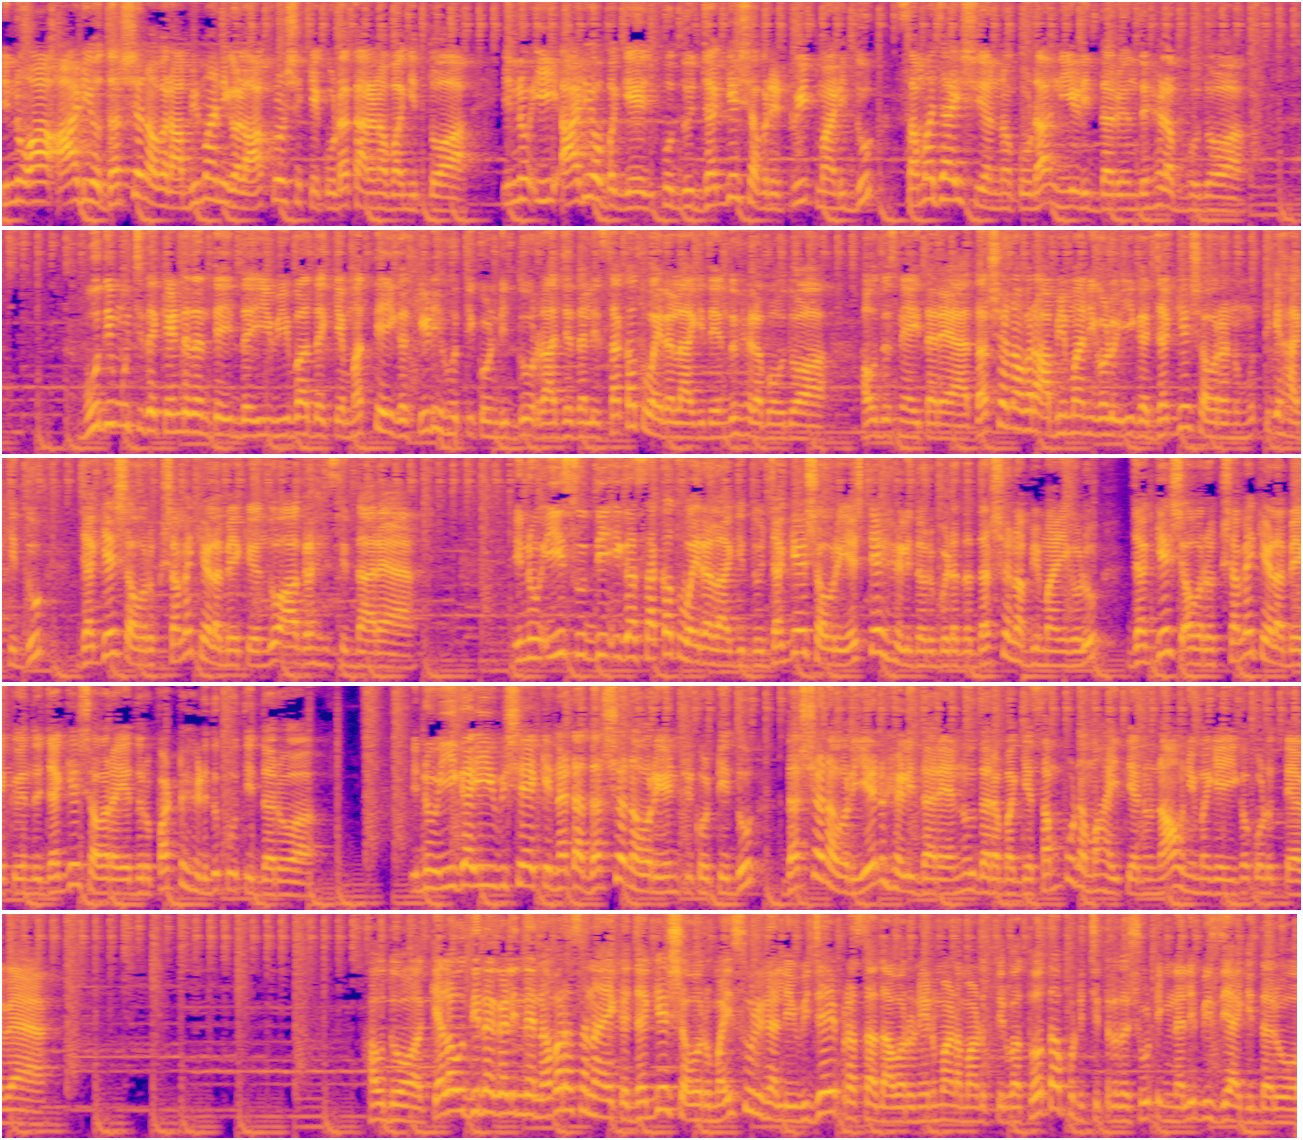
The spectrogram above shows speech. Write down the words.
ಇನ್ನು ಆ ಆಡಿಯೋ ದರ್ಶನ್ ಅವರ ಅಭಿಮಾನಿಗಳ ಆಕ್ರೋಶಕ್ಕೆ ಕೂಡ ಕಾರಣವಾಗಿತ್ತು. ಇನ್ನು ಈ ಆಡಿಯೋ ಬಗ್ಗೆ ಖುದ್ದು ಜಗ್ಗೇಶ್ ಅವರೇ ಟ್ವೀಟ್ ಮಾಡಿದ್ದು ಸಮಜಾಯಿಷಿಯನ್ನು ಕೂಡ ನೀಡಿದ್ದರು ಎಂದು ಹೇಳಬಹುದು. ಬೂದಿ ಮುಚ್ಚಿದ ಕೆಂಡದಂತೆ ಇದ್ದ ಈ ವಿವಾದಕ್ಕೆ ಮತ್ತೆ ಈಗ ಕಿಡಿ ಹೊತ್ತಿಕೊಂಡಿದ್ದು ರಾಜ್ಯದಲ್ಲಿ ಸಖತ್ ವೈರಲ್ ಆಗಿದೆ ಎಂದು ಹೇಳಬಹುದು. ಹೌದು ಸ್ನೇಹಿತರೆ, ದರ್ಶನ್ ಅವರ ಅಭಿಮಾನಿಗಳು ಈಗ ಜಗ್ಗೇಶ್ ಅವರನ್ನು ಮುತ್ತಿಗೆ ಹಾಕಿದ್ದು ಜಗ್ಗೇಶ್ ಅವರು ಕ್ಷಮೆ ಕೇಳಬೇಕು ಎಂದು ಆಗ್ರಹಿಸಿದ್ದಾರೆ. ಇನ್ನು ಈ ಸುದ್ದಿ ಈಗ ಸಖತ್ ವೈರಲ್ ಆಗಿದ್ದು ಜಗ್ಗೇಶ್ ಅವರು ಎಷ್ಟೇ ಹೇಳಿದರು ಬಿಡದ ದರ್ಶನ್ ಅಭಿಮಾನಿಗಳು ಜಗ್ಗೇಶ್ ಅವರು ಕ್ಷಮೆ ಕೇಳಬೇಕು ಎಂದು ಜಗ್ಗೇಶ್ ಅವರ ಎದುರು ಪಟ್ಟು ಹಿಡಿದು ಕೂತಿದ್ದರು. ಇನ್ನು ಈಗ ಈ ವಿಷಯಕ್ಕೆ ನಟ ದರ್ಶನ್ ಅವರು ಎಂಟ್ರಿ ಕೊಟ್ಟಿದ್ದು, ದರ್ಶನ್ ಅವರು ಏನು ಹೇಳಿದ್ದಾರೆ ಅನ್ನುವುದರ ಬಗ್ಗೆ ಸಂಪೂರ್ಣ ಮಾಹಿತಿಯನ್ನು ನಾವು ನಿಮಗೆ ಈಗ ಕೊಡುತ್ತೇವೆ. ಹೌದು ಕೆಲವು ದಿನಗಳಿಂದ ನವರಸ ನಾಯಕ ಜಗ್ಗೇಶ್ ಅವರು ಮೈಸೂರಿನಲ್ಲಿ ವಿಜಯ್ ಪ್ರಸಾದ್ ಅವರು ನಿರ್ಮಾಣ ಮಾಡುತ್ತಿರುವ ತೋತಾಪುರಿ ಚಿತ್ರದ ಶೂಟಿಂಗ್ನಲ್ಲಿ ಬ್ಯುಸಿಯಾಗಿದ್ದರು.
